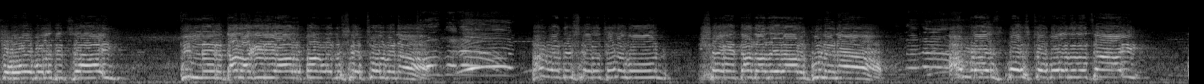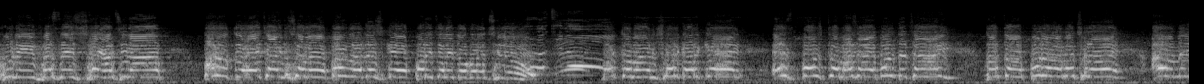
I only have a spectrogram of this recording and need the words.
স্পষ্টভাবে বলে দিতে চাই, দিল্লির দাদাগিরি আর বাংলাদেশে চলবে না। বাংলাদেশের জনগণ সেই দাদাদের আর গুনে না। আমরা স্পষ্ট বলে দিতে চাই, খুনি ফ্যাসিস্ট শেখ হাসিনা ভারতীয় এজেন্ট হিসেবে বাংলাদেশকে পরিচালিত করেছিল। বর্তমান সরকারকে স্পষ্ট ভাষায় বলতে চাই, গত পনেরো বছরে আওয়ামী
